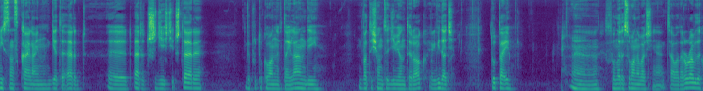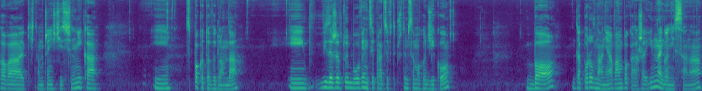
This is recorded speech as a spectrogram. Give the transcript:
Nissan Skyline GTR y, R34 wyprodukowany w Tajlandii 2009 rok. Jak widać tutaj e, są narysowane właśnie cała ta rura wdechowa, jakieś tam części z silnika i spoko to wygląda. I widzę, że tu było więcej pracy przy tym samochodziku, bo dla porównania Wam pokażę innego Nissana,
